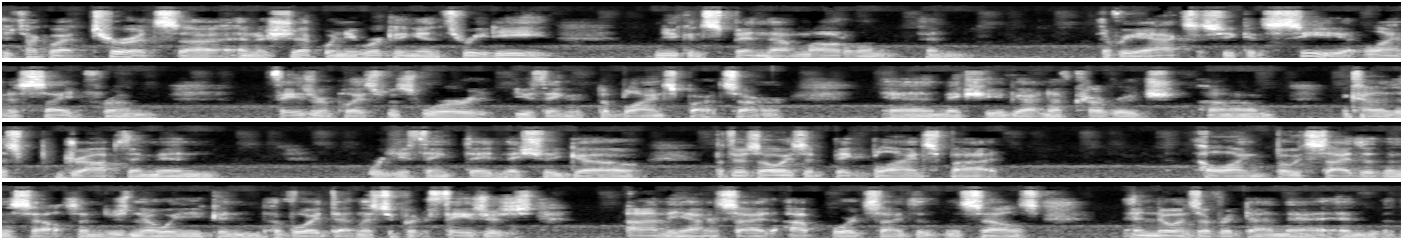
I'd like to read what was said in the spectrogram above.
you talk about turrets uh, in a ship when you're working in 3D. You can spin that model and, and every axis, you can see line of sight from phaser emplacements where you think the blind spots are and make sure you've got enough coverage um, and kind of just drop them in where you think they, they should go. But there's always a big blind spot along both sides of the nacelles, and there's no way you can avoid that unless you put phasers on the outside, upward sides of the nacelles. And no one's ever done that, and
